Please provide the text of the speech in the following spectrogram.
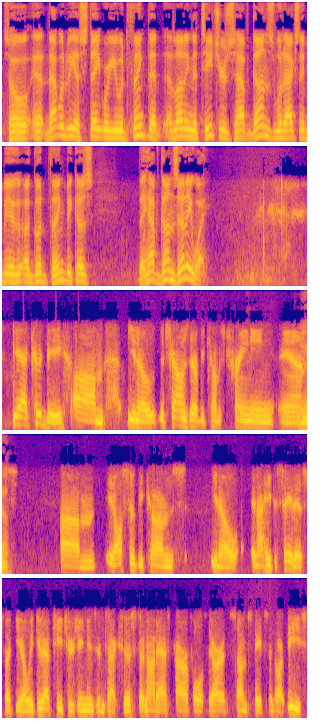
So uh, that would be a state where you would think that letting the teachers have guns would actually be a, a good thing because they have guns anyway. Yeah, it could be. Um, you know, the challenge there becomes training, and um, it also becomes, you know, and I hate to say this, but you know, we do have teachers unions in Texas. They're not as powerful as they are in some states in the Northeast,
